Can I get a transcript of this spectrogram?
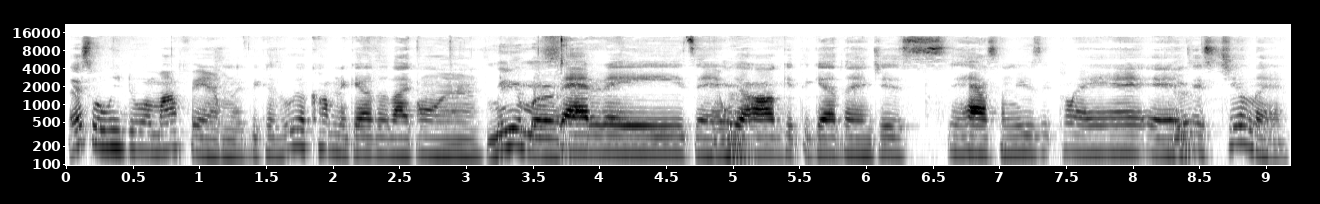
That's what we do in my family because we'll come together like on Me and my Saturdays and we'll all get together and just have some music playing and Yeah. just chilling.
